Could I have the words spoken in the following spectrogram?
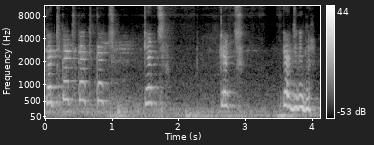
catch catch catch catch catch catch catch घेतलं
